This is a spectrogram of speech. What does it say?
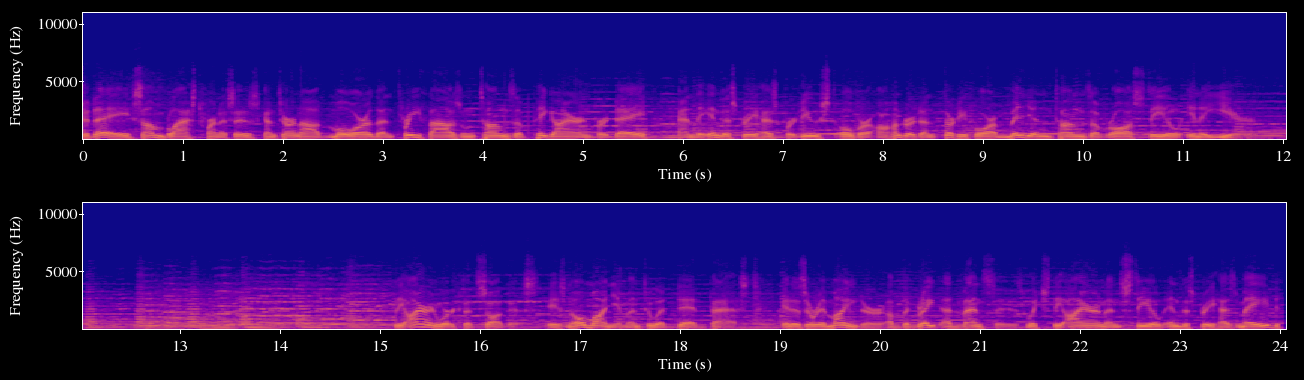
Today, some blast furnaces can turn out more than 3,000 tons of pig iron per day, and the industry has produced over 134 million tons of raw steel in a year. The ironworks at Saugus is no monument to a dead past. It is a reminder of the great advances which the iron and steel industry has made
